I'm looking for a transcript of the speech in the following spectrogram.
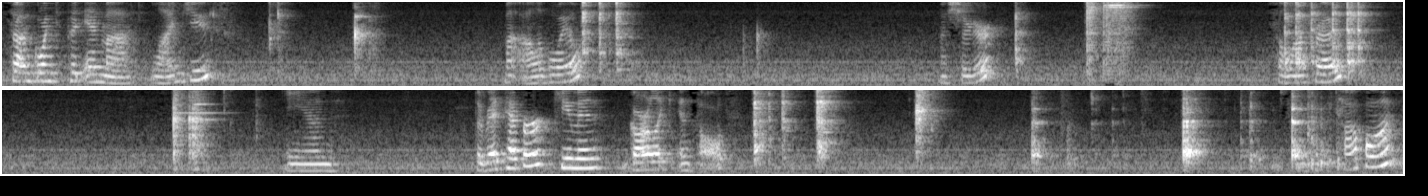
So I'm going to put in my lime juice, my olive oil, my sugar, cilantro, and the red pepper, cumin, garlic, and salt. I'm just going to put the top on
